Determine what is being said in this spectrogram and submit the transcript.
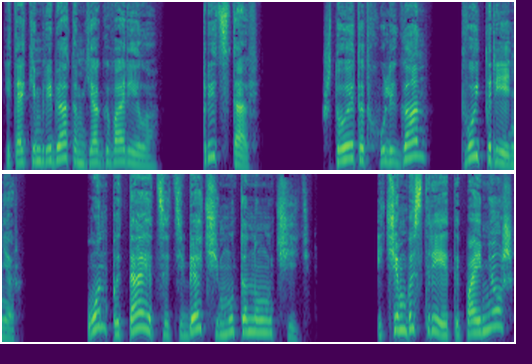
И таким ребятам я говорила, представь, что этот хулиган — твой тренер. Он пытается тебя чему-то научить. И чем быстрее ты поймешь,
